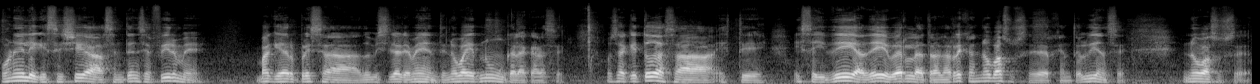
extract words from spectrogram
Ponele que se llega a sentencia firme, va a quedar presa domiciliariamente, no va a ir nunca a la cárcel. O sea que toda esa, este, esa idea de verla tras las rejas no va a suceder, gente, olvídense no va a suceder.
